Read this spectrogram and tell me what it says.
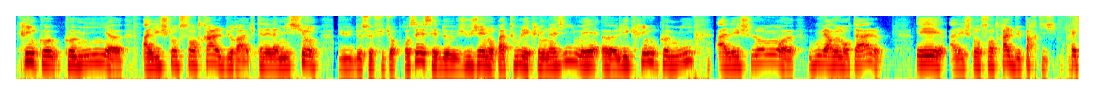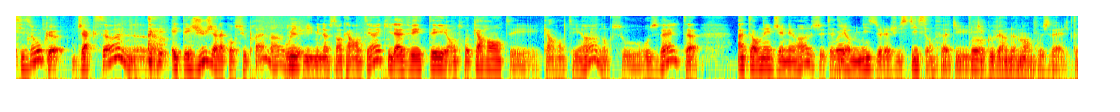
crimes commis à l'échelon central du Reich. Telle est la mission de ce futur procès, c'est de juger non pas tous les crimes nazis, mais les crimes commis à l'échelon gouvernemental et à l'échelon central du parti. Précisons que Jackson euh, était juge à la Cour suprême hein, depuis 1941 et qu'il avait été entre 40 et 41, donc sous Roosevelt, Attorney General, c'est-à-dire ministre de la Justice en fait du, gouvernement Roosevelt.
